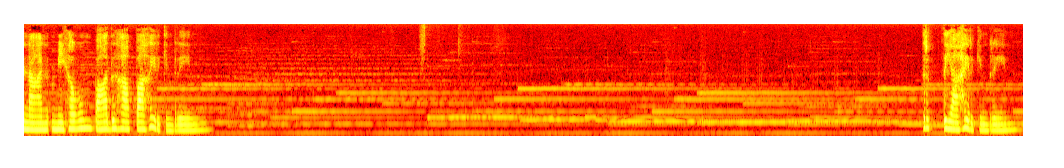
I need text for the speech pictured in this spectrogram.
நான் மிகவும் பாதுகாப்பாக இருக்கின்றேன். திருப்தியாக இருக்கின்றேன்.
